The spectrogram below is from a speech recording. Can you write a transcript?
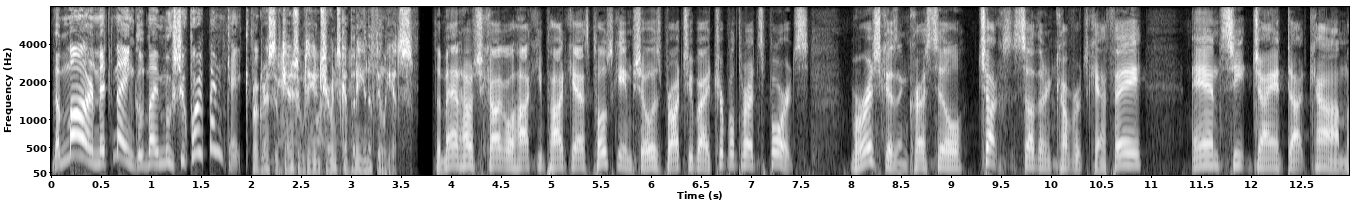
The marmot mangled my mushy pork pancake. Progressive Casualty Insurance Company and Affiliates. The Madhouse Chicago Hockey Podcast postgame show is brought to you by Triple Threat Sports, Merichka's in Crest Hill, Chuck's Southern Comforts Cafe, and SeatGiant.com.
